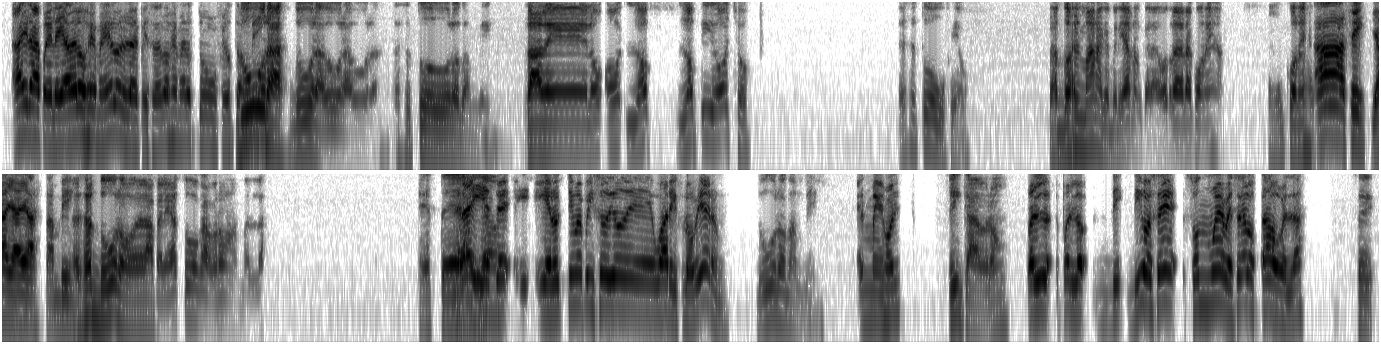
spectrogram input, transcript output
Ay, la pelea de los gemelos, el episodio de los gemelos estuvo feo también. dura, dura, dura, dura. Eso estuvo duro también. La de Lo- O- Lop, Lop y 8, ese estuvo bufiado. Las dos hermanas que pelearon, que la otra era coneja, como un conejo. Ah, sí, ya, ya, ya, también. Eso es duro, la pelea estuvo cabrona, en verdad. Este, Mira, y, ese, y, y el último episodio de What If, ¿lo vieron? duro también. El mejor. Sí, cabrón. Pues, pues lo, di- digo, ese son nueve, ese es el octavo, ¿verdad? Sí.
